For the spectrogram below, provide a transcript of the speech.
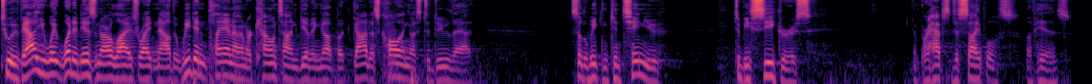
to evaluate what it is in our lives right now that we didn't plan on or count on giving up, but God is calling us to do that so that we can continue to be seekers and perhaps disciples of His?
